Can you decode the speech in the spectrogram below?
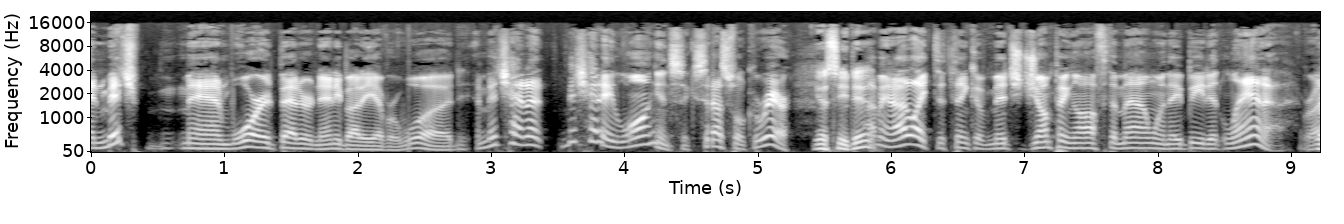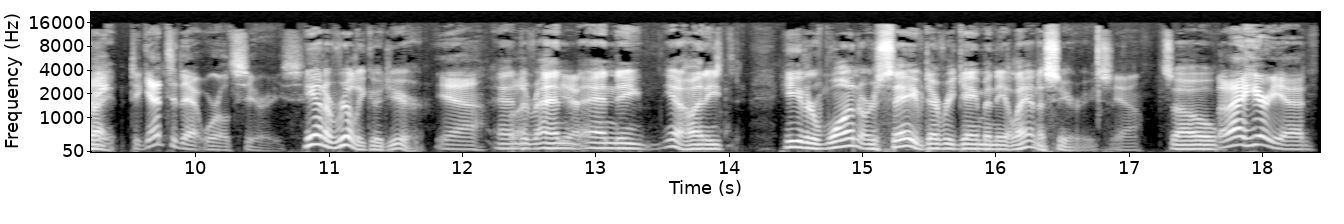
And Mitch, man, wore it better than anybody ever would. And Mitch had a Mitch had a long and successful career. Yes, he did. I mean, I like to think of Mitch jumping off the mound when they beat Atlanta, right, Right. to get to that World Series. He had a really good year. Yeah, and but- and yeah. and he you know and he he either won or saved every game in the Atlanta series. Yeah. So, But I hear you. Ed.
